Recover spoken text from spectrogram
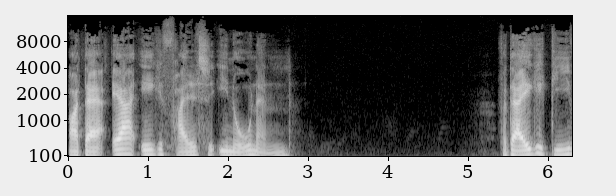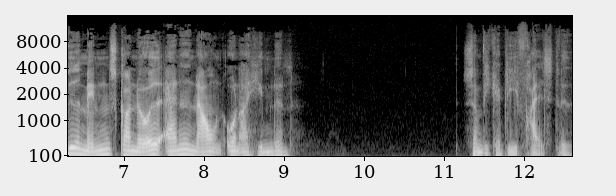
Og der er ikke frelse i nogen anden. For der er ikke givet mennesker noget andet navn under himlen, som vi kan blive frelst ved.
